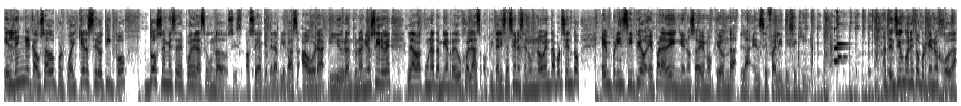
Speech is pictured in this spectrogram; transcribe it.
el dengue causado por cualquier serotipo 12 meses después de la segunda dosis. O sea que te la aplicas ahora y durante un año sirve. La vacuna también redujo las hospitalizaciones en un 90%. En principio es para dengue, no sabemos qué onda la encefalitis equina. Atención con esto porque no es joda.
